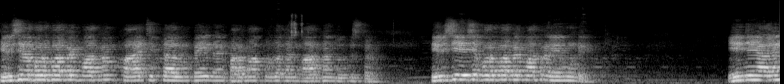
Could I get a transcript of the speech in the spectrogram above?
తెలిసిన పొరపాట్లకు మాత్రం పాచిత్తాలు ఉంటాయి దాని పరమాత్మగా దాని మార్గం చూపిస్తాడు. తెలిసి చేసే పొరపాట్లకు మాత్రం ఏముండే ఏం చేయాలి?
